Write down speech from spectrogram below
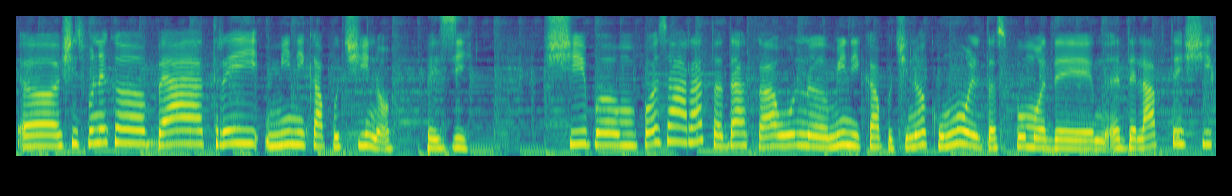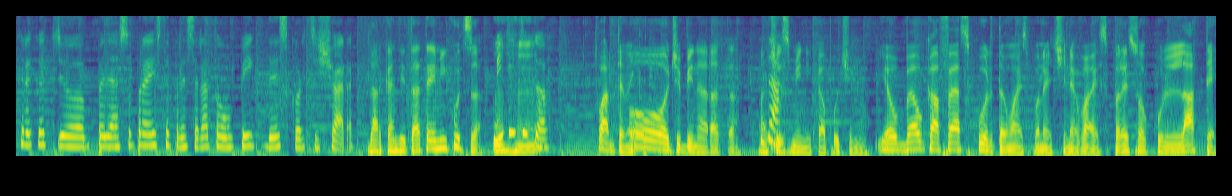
uh, și spune că bea 3 mini cappuccino pe zi. Și bă, poza arată, da, ca un mini cappuccino cu multă spumă de, de lapte și cred că uh, pe deasupra este presărată un pic de scorțișoară. Dar cantitatea e micuță. Mititică. Foarte mic. Oh, ce bine arată Da. acest mini cappuccino. Eu beau cafea scurtă, mai spune cineva, espresso cu latte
